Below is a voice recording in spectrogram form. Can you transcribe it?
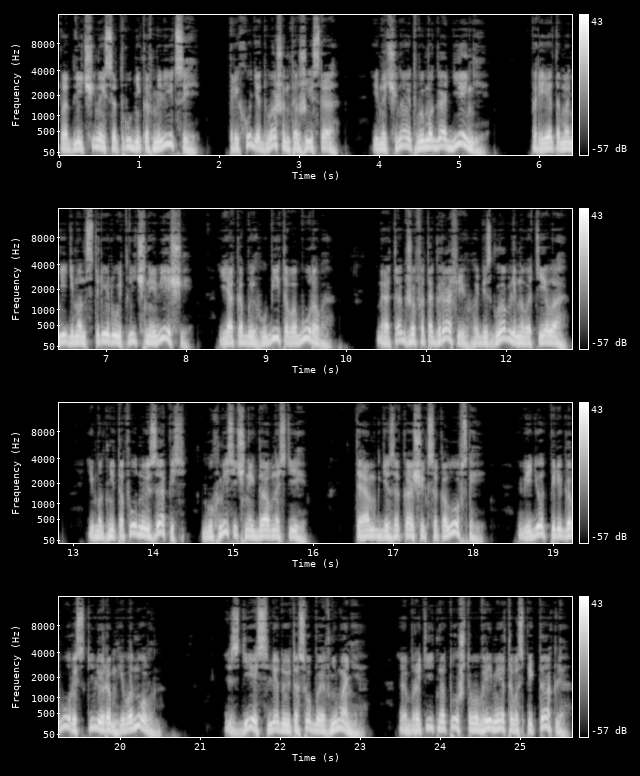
под личиной сотрудников милиции приходят два шантажиста и начинают вымогать деньги. При этом они демонстрируют личные вещи, якобы убитого Бурова, а также фотографию обезглавленного тела и магнитофонную запись двухмесячной давности, там, где заказчик Соколовской ведет переговоры с киллером Ивановым. Здесь следует особое внимание обратить на то, что во время этого спектакля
